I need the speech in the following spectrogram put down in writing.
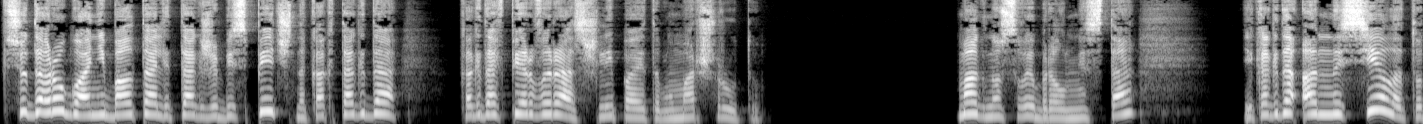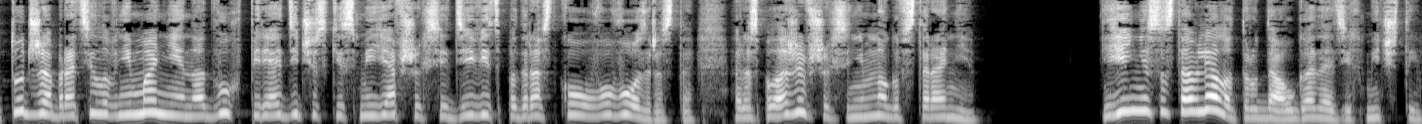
Всю дорогу они болтали так же беспечно, как тогда, когда в первый раз шли по этому маршруту. Магнус выбрал места — и когда Анна села, то тут же обратила внимание на двух периодически смеявшихся девиц подросткового возраста, расположившихся немного в стороне. Ей не составляло труда угадать их мечты.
